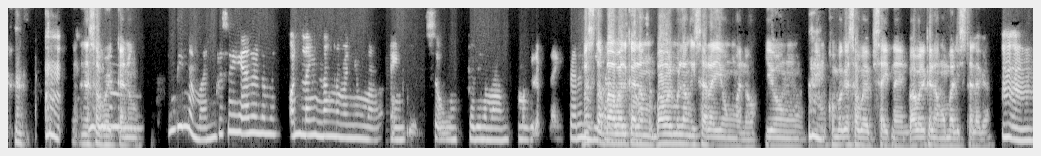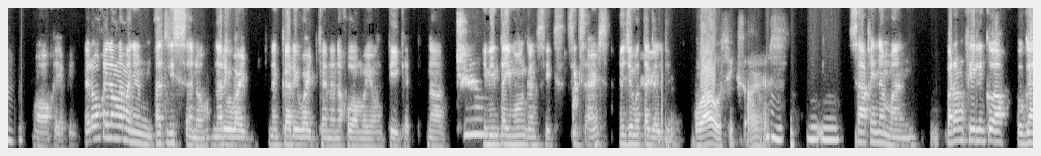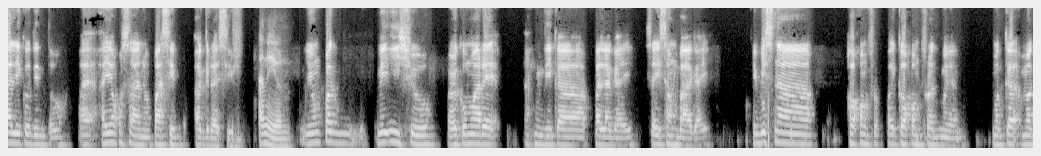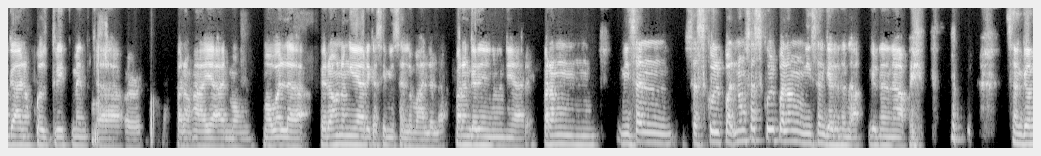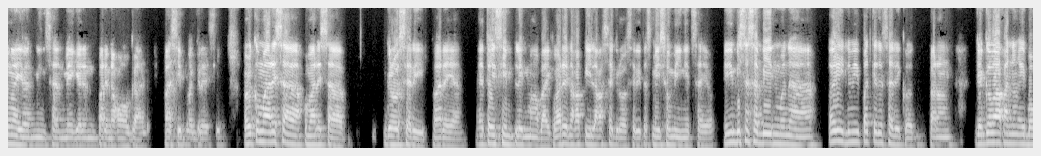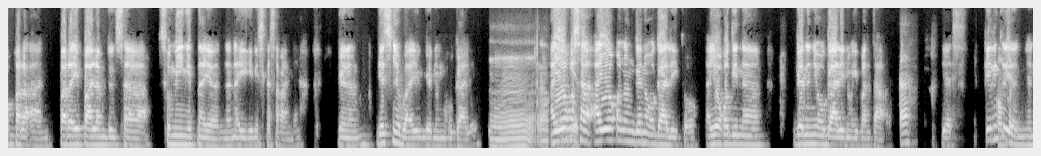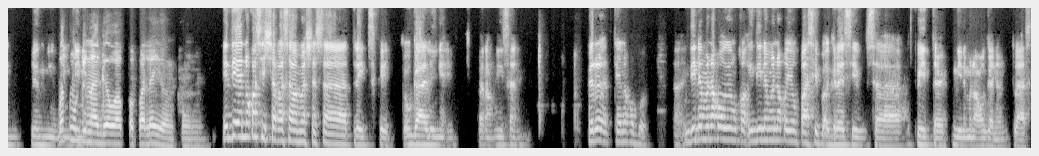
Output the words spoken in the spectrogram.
Nasa work ka nung... Hindi naman. Kasi ano naman, online lang naman yung mga inquiries. So, pwede namang mag-reply. Pero Basta bawal ka lang, bawal mo lang isara yung ano, yung, yung kumbaga sa website na yun. Bawal ka lang umalis talaga. Mm-mm. Okay, okay. Pero okay lang naman yun. At least, ano, na-reward. Nagka-reward ka na nakuha mo yung ticket na True. hinintay mo hanggang 6. 6 hours? Medyo matagal din. Wow, six hours. Mm-mm. Sa akin naman, parang feeling ko, ah, ugali ko din to. Ay, ayoko sa ano, passive-aggressive. Ano yun? Yung pag may issue or kumare ah, hindi ka palagay sa isang bagay, ibis na ko-confront, confront mo yan, magka, mag-ano, cold treatment ka or parang hayaan mong mawala. Pero ang nangyayari kasi minsan lumalala. Parang ganun yung nangyayari. Parang minsan sa school pa, nung sa school pa lang, minsan ganun na, ganun na ako. eh. hanggang ngayon, minsan may ganun pa rin ako ugali. Passive-aggressive. Or kumari sa, kumari sa grocery, kumari yan. Ito yung simpleng mga bagay. Kumari nakapila ka sa grocery tapos may sumingit sa'yo. Yung ibig na sabihin mo na, ay, lumipat ka dun sa likod. Parang gagawa ka ng ibang paraan para ipaalam dun sa sumingit na yon na naiinis ka sa kanya. Ganon. Gets nyo ba yung ganong ugali? Mm, okay. Ayoko sa ayoko ng ganong ugali ko. Ayoko din na ganon yung ugali ng ibang tao. Ah. Yes. Feeling ko Kung ba- yun. Yun, yun, yun, Ba't mo ginagawa pa pala yun kung Hindi, ano kasi siya kasama siya sa traits ko eh. Ugali niya eh. Parang minsan. Pero kailan ko ba? Ah, hindi naman ako yung hindi naman ako yung passive aggressive sa Twitter. Hindi naman ako ganun class.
